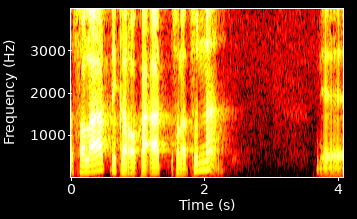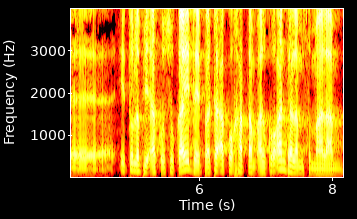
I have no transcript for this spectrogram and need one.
Salat tiga rakaat, salat sunnah. Ya, itu lebih aku sukai daripada aku khatam Al-Quran dalam semalam.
